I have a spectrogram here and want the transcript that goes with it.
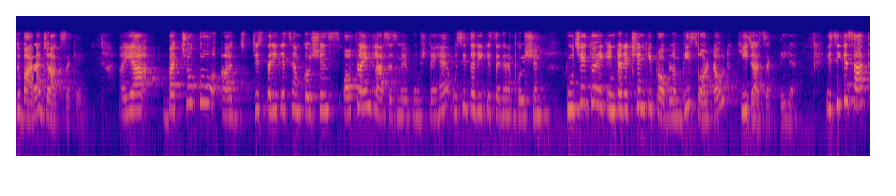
दोबारा जाग सके। या बच्चों को जिस तरीके से हम क्वेश्चंस ऑफलाइन क्लासेस में पूछते हैं, उसी तरीके से अगर हम क्वेश्चन पूछे तो एक इंटरेक्शन की प्रॉब्लम भी सॉर्ट आउट की जा सकती है। इसी के साथ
